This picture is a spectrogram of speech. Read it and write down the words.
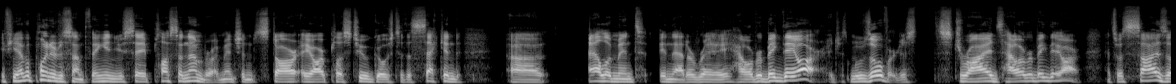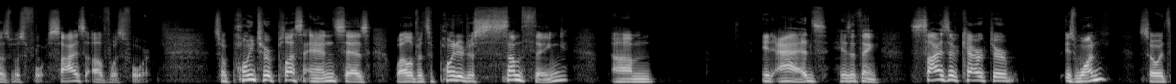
if you have a pointer to something and you say plus a number. I mentioned star AR plus two goes to the second uh, element in that array, however big they are. It just moves over, just strides however big they are. That's what size of was for. Size of was for. So pointer plus n says, well, if it's a pointer to something, um, it adds, here's the thing, size of character is one, so it's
